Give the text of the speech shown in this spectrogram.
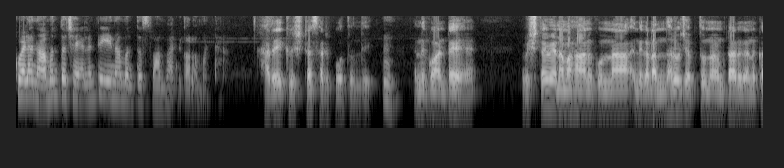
ఒకవేళ నామంతో చేయాలంటే ఏ నామంతో స్వామివారిని కొలవమంటారు? హరే కృష్ణ సరిపోతుంది. ఎందుకు అంటే విష్ణవే నమ అనుకున్నా ఎందుకంటే అందరూ చెప్తూనే ఉంటారు కనుక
